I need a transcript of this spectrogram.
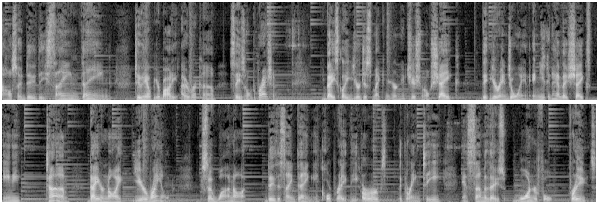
also do the same thing to help your body overcome seasonal depression. Basically, you're just making your nutritional shake that you're enjoying, and you can have those shakes any time, day or night, year round. So, why not do the same thing. Incorporate the herbs, the green tea, and some of those wonderful fruits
